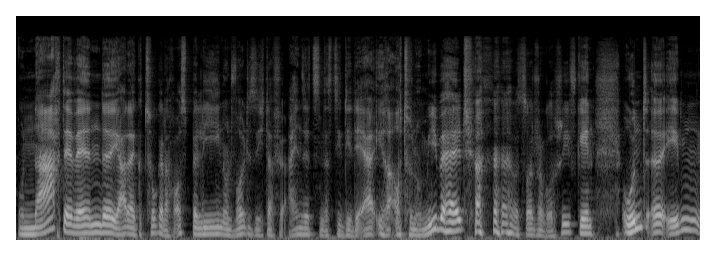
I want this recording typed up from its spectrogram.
und nach der Wende, ja, da zog er nach Ostberlin und wollte sich dafür einsetzen, dass die DDR ihre Autonomie behält. was soll schon groß schiefgehen? Und äh, eben,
